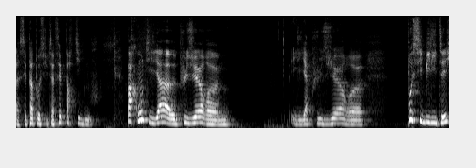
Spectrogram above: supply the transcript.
Euh, c'est pas possible. Ça fait partie de nous. Par contre, il y a plusieurs, il y a plusieurs possibilité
